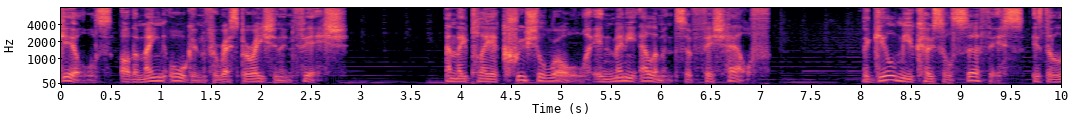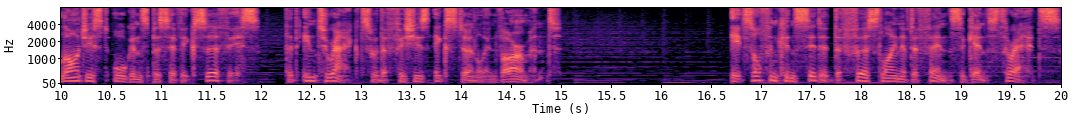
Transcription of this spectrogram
Gills are the main organ for respiration in fish, and they play a crucial role in many elements of fish health. The gill mucosal surface is the largest organ-specific surface that interacts with a fish's external environment. It's often considered the first line of defense against threats,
